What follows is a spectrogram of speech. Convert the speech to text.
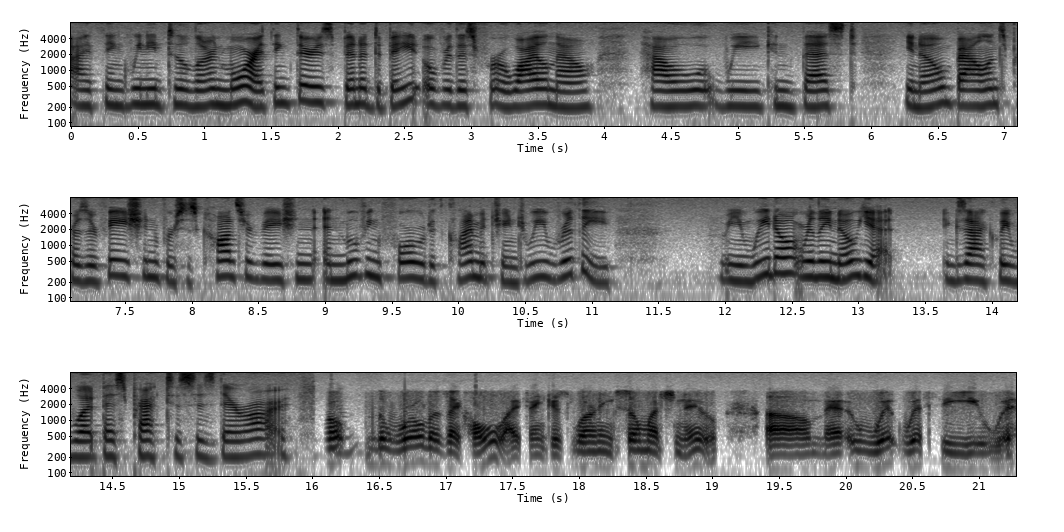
I think we need to learn more. I think there's been a debate over this for a while now, how we can best, you know, balance preservation versus conservation and moving forward with climate change. We really, I mean, we don't really know yet exactly what best practices there are. Well, world as a whole, I think, is learning so much new um, with, with the with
